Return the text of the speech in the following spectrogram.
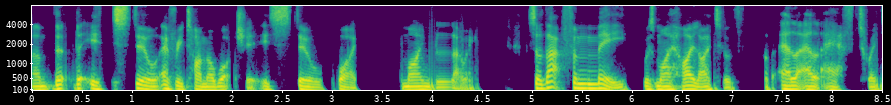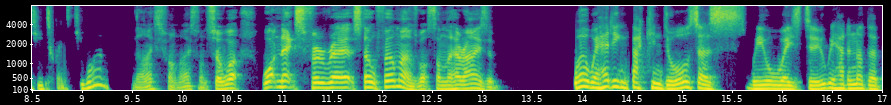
um, that, that is still, every time I watch it, is still quite mind blowing. So that for me was my highlight of, of LLF 2021. Nice one, nice one. So what what next for uh, Stoke Filmhouse? What's on the horizon? Well, we're heading back indoors as we always do. We had another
